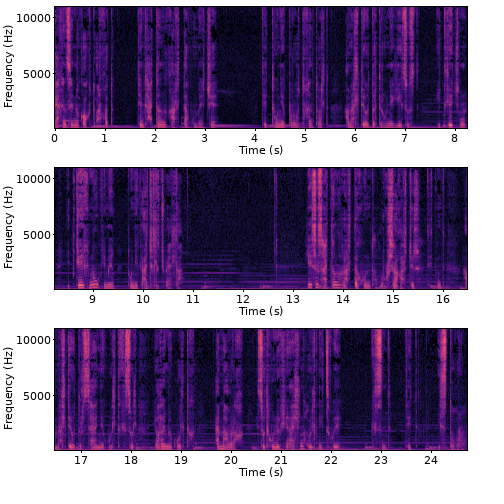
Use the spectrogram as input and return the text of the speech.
дахин синагогт ороход тэнд хатан гартай хүн байжээ. Тэд түүнийг буруутгахын тулд амралтын өдөр тэр хүнийг Иесуст эдгэж эдгээх нү хэмээн түүнийг ажиглаж байлаа. Есүс хатан гартай хүнд урагшаа гарч ир тэдэнд амралтын өдөр сайныг үлдэх эсвэл ёромыг үлдэх ам аврах эсвэл хүнийхээ аль нь хуйлд нийцэх вэ гэсэнд тэд эс дуурав.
